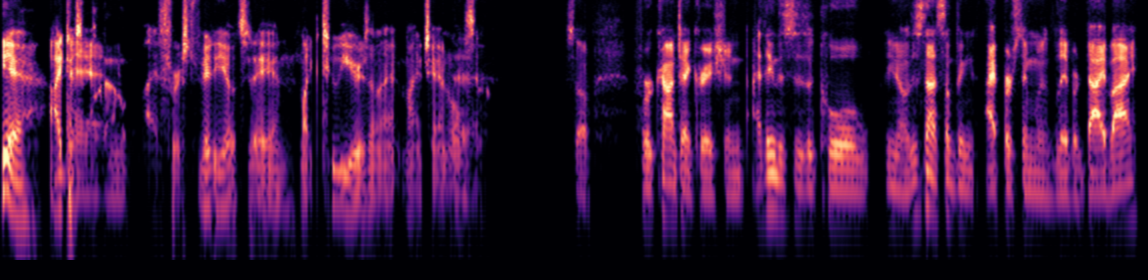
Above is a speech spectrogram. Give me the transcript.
yeah. I just put out my first video today in like two years on that my channel. uh, So so for content creation, I think this is a cool, you know, this is not something I personally would live or die by.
